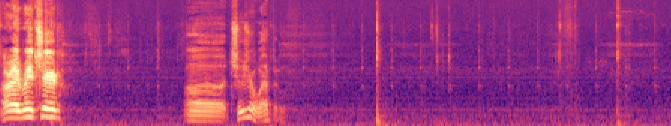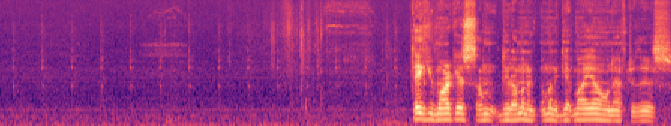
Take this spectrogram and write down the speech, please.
All right, Richard. Uh, choose your weapon. Thank you, Marcus. I'm, dude. I'm gonna, I'm gonna get my own after this.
